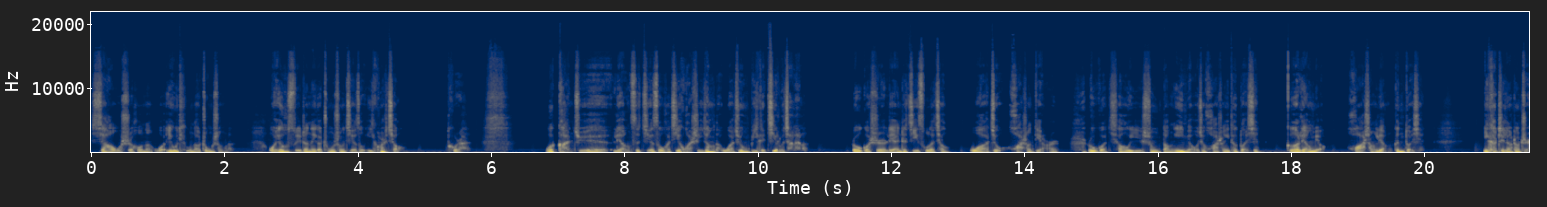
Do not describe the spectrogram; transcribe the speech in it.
下午时候呢，我又听到钟声了，我又随着那个钟声节奏一块敲，突然，我感觉两次节奏和急缓是一样的，我就用笔给记录下来了。如果是连着急速的敲，我就画上点儿；如果敲一声等一秒，就画上一条短线；隔两秒画上两根短线。你看这两张纸，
